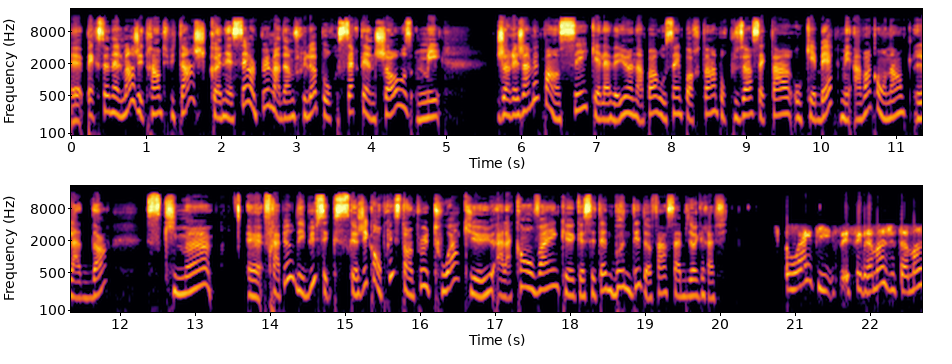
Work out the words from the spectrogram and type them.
euh, personnellement j'ai 38 ans je connaissais un peu madame Frula pour certaines choses mais J'aurais jamais pensé qu'elle avait eu un apport aussi important pour plusieurs secteurs au Québec, mais avant qu'on entre là-dedans, ce qui m'a euh, frappé au début, c'est que ce que j'ai compris, c'est un peu toi qui as eu à la convaincre que c'était une bonne idée de faire sa biographie. Ouais, puis c'est vraiment justement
